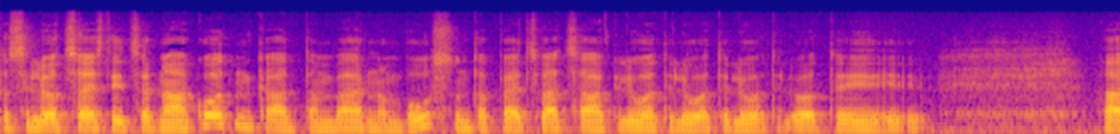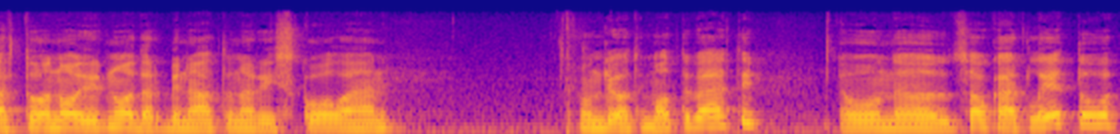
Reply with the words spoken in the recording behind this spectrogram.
tas ir ļoti saistīts ar nākotni, kāda tam bērnam būs, un tāpēc vecāki ļoti, ļoti, ļoti, ļoti ar to no, ir nodarbināti un arī skolēni un ļoti motivēti. Un, uh, savukārt Lietuva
